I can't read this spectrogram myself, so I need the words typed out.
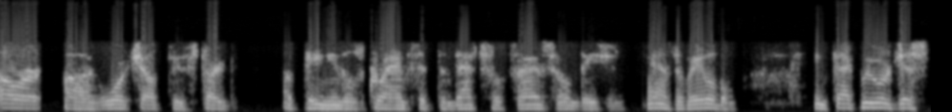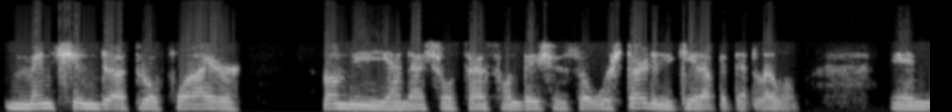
our uh, workshop to start obtaining those grants that the National Science Foundation has available. In fact, we were just mentioned uh, through a flyer from the uh, National Science Foundation. So we're starting to get up at that level. And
